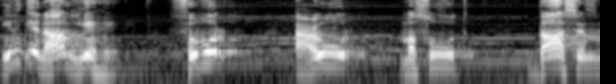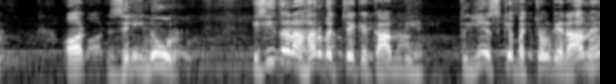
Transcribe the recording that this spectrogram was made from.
ان کے نام یہ ہیں، ثبر، اعور، مسعود، داسم اور ذلی نور۔ اسی طرح ہر بچے کے کام بھی ہیں۔ تو یہ اس کے بچوں کے نام ہیں۔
